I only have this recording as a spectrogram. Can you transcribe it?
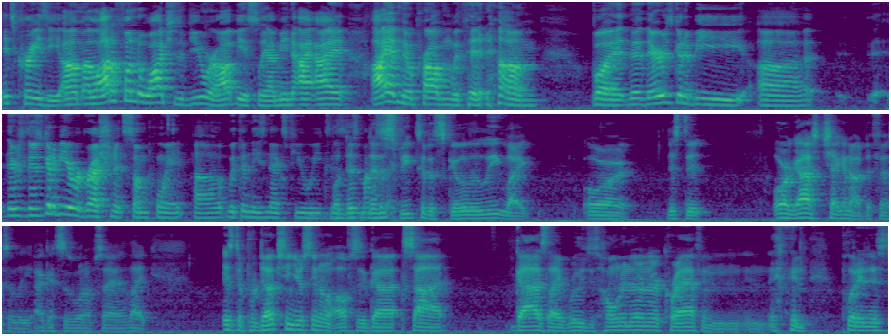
it's crazy. Um, a lot of fun to watch as a viewer. Obviously, I mean, I I, I have no problem with it. Um, but th- there's going to be uh, there's there's going to be a regression at some point uh, within these next few weeks. Well, does, does it speak to the skill of the league, like, or just the, or guys checking out defensively? I guess is what I'm saying. Like, is the production you're seeing on the offensive guy side, guys like really just honing in on their craft and, and, and putting this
